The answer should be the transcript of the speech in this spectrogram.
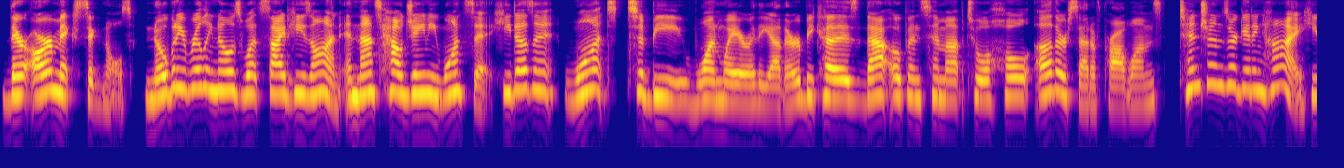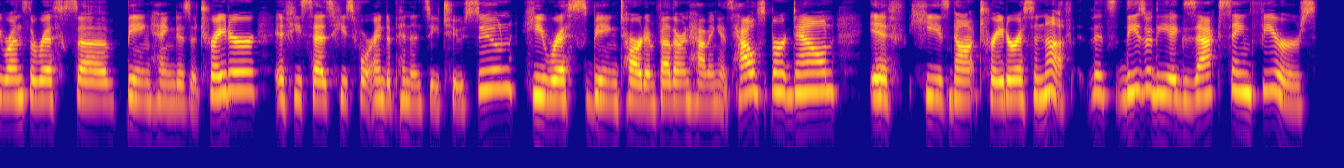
there are mixed signals. Nobody really knows what side he's on, and that's how Jamie wants it. He doesn't want to be one way or the other because that opens him up to a whole other set of problems. Tensions are getting high. He runs the risks of being hanged as a traitor. If he says he's for independency too soon, he risks being tarred and feather and having his house burnt down if he's not traitorous enough. It's, these are the exact same fears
